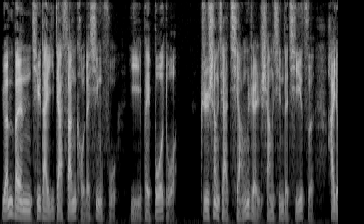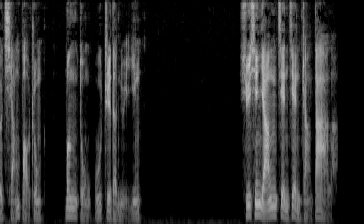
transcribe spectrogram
原本期待一家三口的幸福已被剥夺，只剩下强忍伤心的妻子，还有襁褓中懵懂无知的女婴。徐新阳渐渐长大了，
